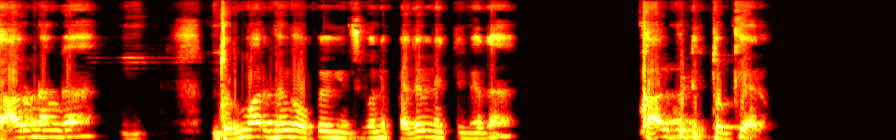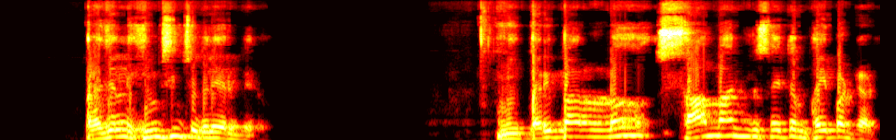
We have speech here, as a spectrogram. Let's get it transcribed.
దారుణంగా దుర్మార్గంగా ఉపయోగించుకొని ప్రజల నెత్తి మీద కాలు పెట్టి తొక్కారు. ప్రజల్ని హింసించి వదిలేరు మీరు. మీ పరిపాలనలో సామాన్యులు సైతం భయపడ్డాడు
